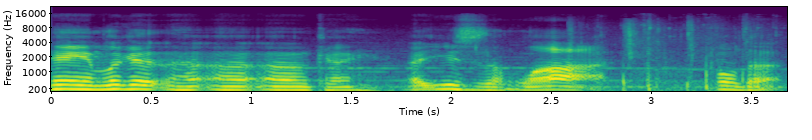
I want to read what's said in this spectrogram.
Damn, look at, uh, uh, okay. That uses a lot. Hold up.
